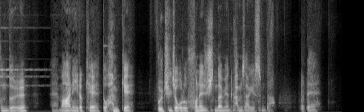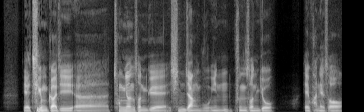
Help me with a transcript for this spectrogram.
분들 많이 이렇게 또 함께 물질적으로 후원해 주신다면 감사하겠습니다. 네. 예, 지금까지 어, 청년 선교의 심장부인 군선교에 관해서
